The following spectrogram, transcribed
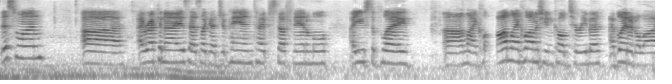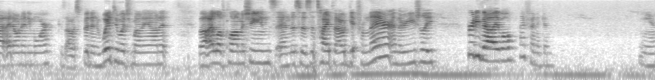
This one, uh, I recognize as like a Japan type stuffed animal. I used to play uh, online cl- online claw machine called Toreba. I played it a lot. I don't anymore because I was spending way too much money on it. But I love claw machines, and this is the type that I would get from there, and they're usually pretty valuable. Hi, Finnegan. Yeah.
